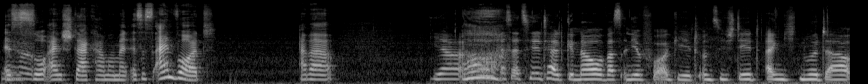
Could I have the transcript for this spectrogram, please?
Es ja. ist so ein starker Moment. Es ist ein Wort. Aber. Ja, oh. es erzählt halt genau, was in ihr vorgeht. Und sie steht eigentlich nur da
